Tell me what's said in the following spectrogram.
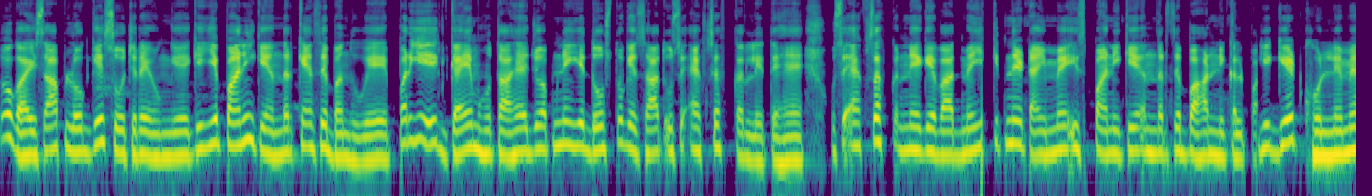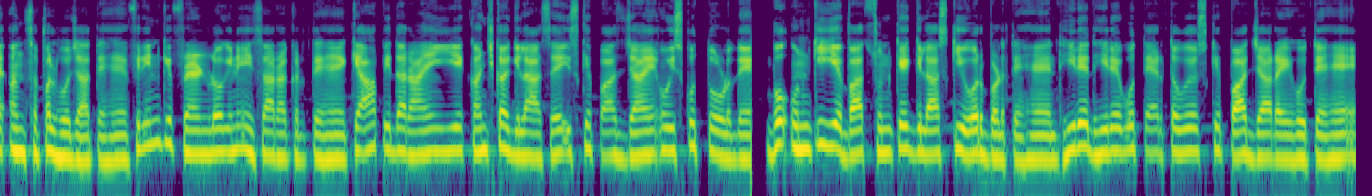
तो गाइस आप लोग ये सोच रहे होंगे कि ये पानी के अंदर कैसे बंद हुए? पर ये एक गेम होता है जो अपने ये दोस्तों के साथ उसे एक्सेप्ट कर लेते हैं। उसे एक्सेप्ट करने के बाद में ये कितने टाइम में इस पानी के अंदर से बाहर निकल पा ये गेट खोलने में अनसफल हो जाते हैं। फिर इनके फ्रेंड लोग इन्हें इशारा करते हैं कि आप इधर आए, ये कंच का गिलास है, इसके पास जाएँ और इसको तोड़ दें। वो उनकी ये बात सुन के गिलास की ओर बढ़ते हैं। धीरे धीरे वो तैरते हुए उसके पास जा रहे होते हैं।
